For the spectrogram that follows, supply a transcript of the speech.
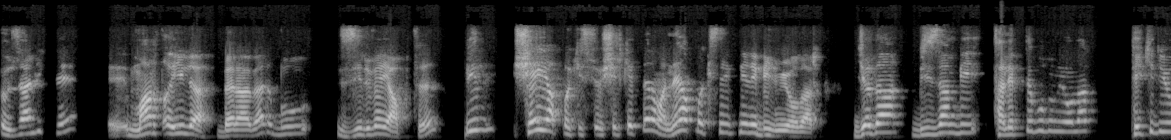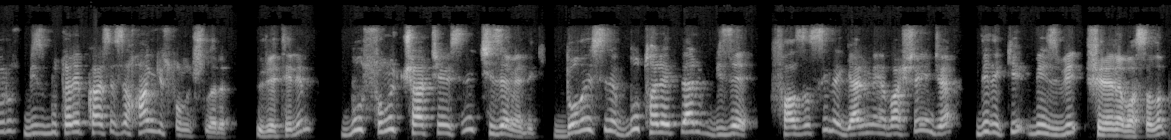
özellikle e, Mart ayıyla beraber bu zirve yaptı. Bir şey yapmak istiyor şirketler ama ne yapmak istediklerini bilmiyorlar. Ya da bizden bir talepte bulunuyorlar. Peki diyoruz biz bu talep karşısında hangi sonuçları üretelim? Bu sonuç çerçevesini çizemedik. Dolayısıyla bu talepler bize fazlasıyla gelmeye başlayınca dedik ki biz bir frene basalım,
